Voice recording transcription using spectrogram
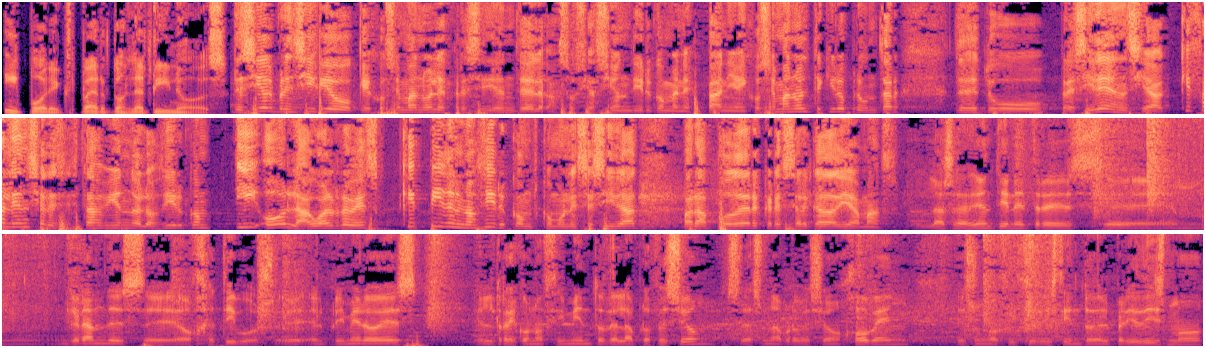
y por expertos latinos. Decía al principio que José Manuel es presidente de la Asociación DIRCOM en España y José Manuel te quiero preguntar desde tu presidencia, ¿qué falencia les estás viendo a los DIRCOM y o la hago al revés, ¿qué piden los DIRCOM como necesidad para poder crecer cada día más? La asociación tiene tres eh, grandes eh, objetivos. Eh, el primero es el reconocimiento de la profesión. Esta es una profesión joven, es un oficio distinto del periodismo,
